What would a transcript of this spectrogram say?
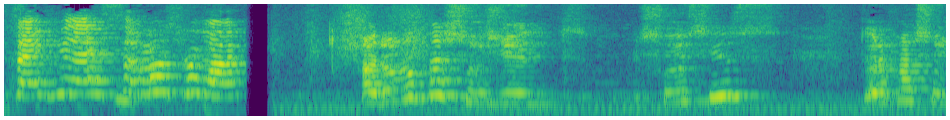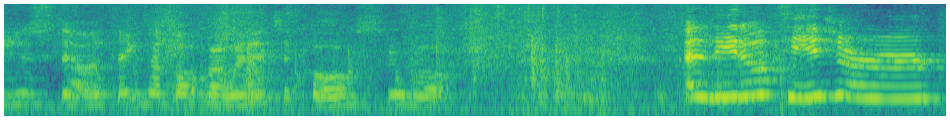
Thank you guys so much for watching. I don't know if I showed you, shows you. Don't know if I showed you the other things I bought, but I went into COS and bought a little t-shirt.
